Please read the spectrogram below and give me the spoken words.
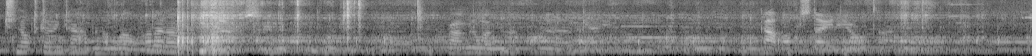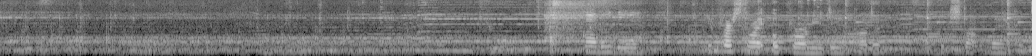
it's not going to happen. at Well, I don't know. Staying here all the time. Gobble gobble. You press like upper on your D-pad and it'll start working.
